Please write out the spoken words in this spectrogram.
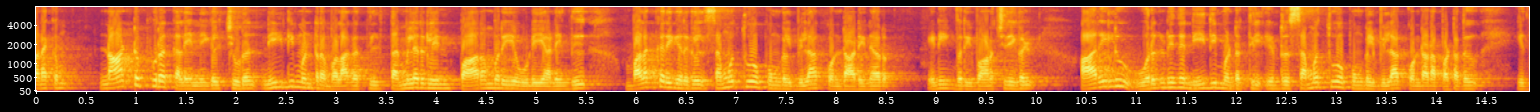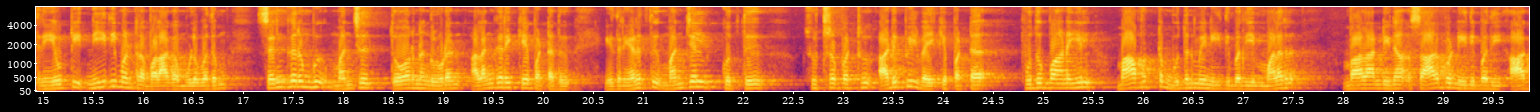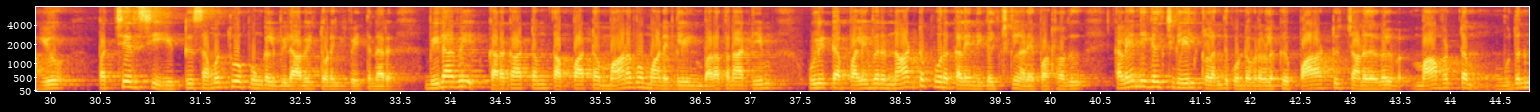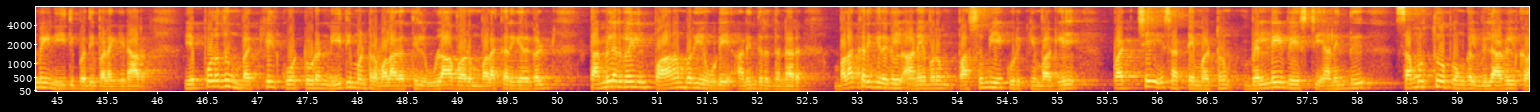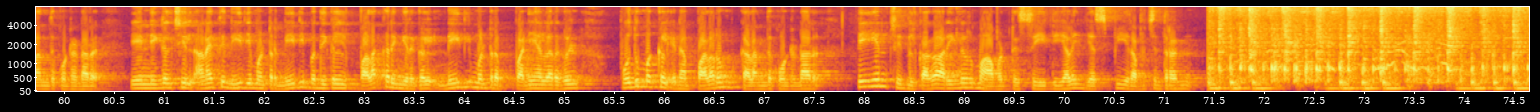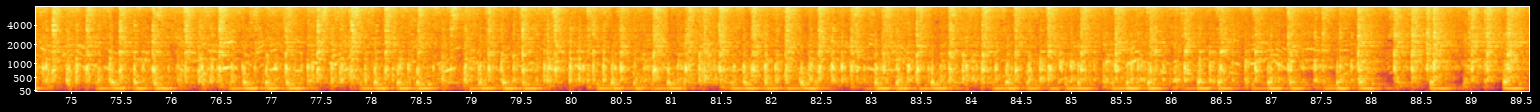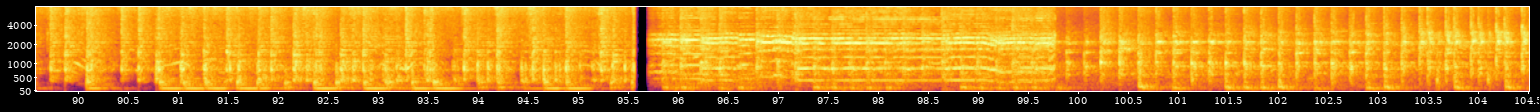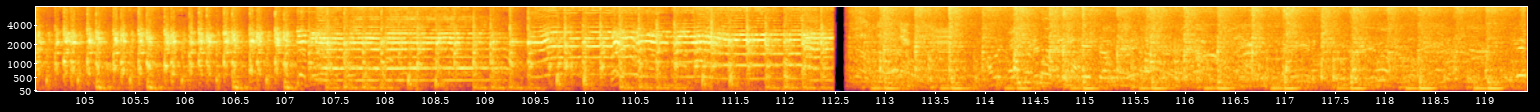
வணக்கம். நாட்டுப்புற கலை நிகழ்ச்சியுடன் நீதிமன்ற வளாகத்தில் தமிழர்களின் பாரம்பரிய உடை அணிந்து வழக்கறிஞர்கள் சமத்துவ பொங்கல் விழா கொண்டாடினர். இனி விரிவான செய்திகள். அரிலு ஒருங்கிணைந்த நீதிமன்றத்தில் இன்று சமத்துவ பொங்கல் விழா கொண்டாடப்பட்டது. இதனையொட்டி நீதிமன்ற வளாகம் முழுவதும் செங்கரும்பு மஞ்சள் தோரணங்களுடன் அலங்கரிக்கப்பட்டது. இதனையடுத்து மஞ்சள் கொத்து சுற்றப்பட்டு அடுப்பில் வைக்கப்பட்ட புதுபானையில் மாவட்ட முதன்மை நீதிபதி மலர் வாலாண்டினா சார்பு நீதிபதி ஆகியோர் பச்சரிசியை இட்டு சமத்துவ பொங்கல் விழாவை தொடங்கி வைத்தனர். விழாவில் கரகாட்டம் தப்பாட்டம் மாணவ மாணவிகளின் பரதநாட்டியம் உள்ளிட்ட பல்வேறு நாட்டுப்புற கலை நிகழ்ச்சிகள் நடைபெற்றது. கலை நிகழ்ச்சிகளில் கலந்து கொண்டவர்களுக்கு பாராட்டுச் சான்றிதழ்கள் மாவட்ட முதன்மை நீதிபதி வழங்கினார். எப்பொழுதும் வக்கீல் கோட்டுடன் நீதிமன்ற வளாகத்தில் உலா வரும் வழக்கறிஞர்கள் தமிழர்களின் பாரம்பரிய உடை அணிந்திருந்தனர். வழக்கறிஞர்கள் அனைவரும் பசுமையை குறிக்கும் வகையில் பச்சை சட்டை மற்றும் வெள்ளை வேஷ்டி அணிந்து சமத்துவ பொங்கல் விழாவில் கலந்து கொண்டனர். இந்நிகழ்ச்சியில் அனைத்து நீதிமன்ற நீதிபதிகள் வழக்கறிஞர்கள் நீதிமன்ற பணியாளர்கள் பொதுமக்கள் என பலரும் கலந்து கொண்டனர். டிஎன் செய்திகளுக்காக அரியலூர் மாவட்ட செய்தியாளர் SP Ravichandran. you Thank you.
